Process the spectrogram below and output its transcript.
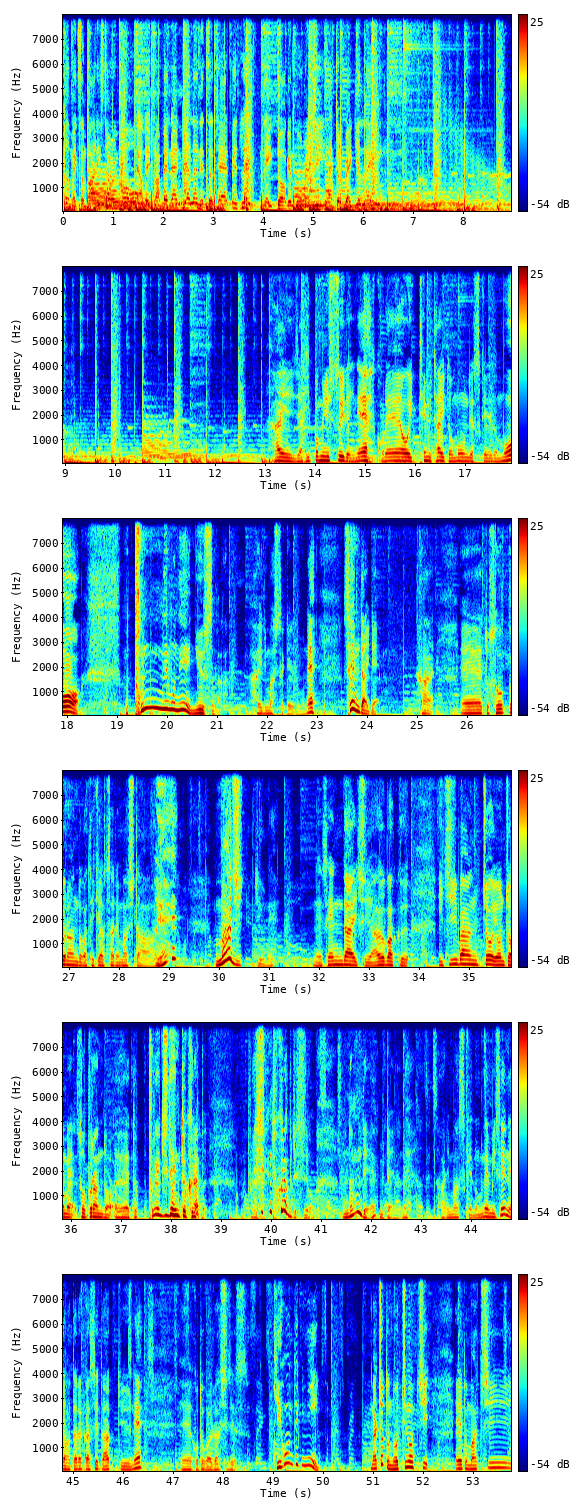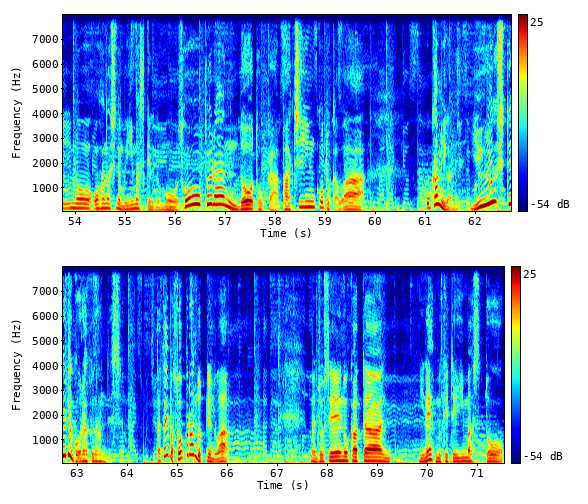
to make some bodies turn cold. Now they dropping and yelling, it's a tad bit late. Nate Dogg and Warren G had to regulate. はい、じゃあヒップホップニュースついでにね、これを言ってみたいと思うんですけれども、ま、とんでもねえニュースが入りましたけれどもね、仙台で、はい、えっーと、ソープランドが摘発されました。えーマジ？っていうね、ね仙台市青葉区。一番町4丁目。ソープランド、えーと、プレジデントクラブ。プレジデントクラブですよ。なんで？みたいなね、ありますけどもね、未成年を働かしてたっていうね、えーことがあるらしいです。基本的に、まあ、ちょっと後々、えっ、と、街のお話でも言いますけれども、ソープランドとかパチンコとかは、お上がね、許してる娯楽なんですよ。例えば、ソープランドっていうのは、まあ、女性の方にね、向けて言いますと、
